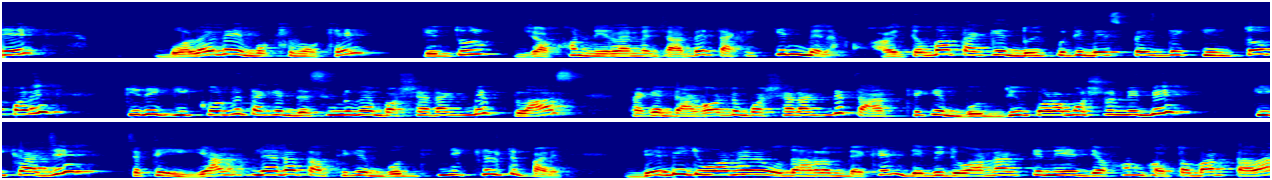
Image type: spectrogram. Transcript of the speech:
যে, বলে দেয় মুখে মুখে, কিন্তু যখন নিলামে যাবে, তাকে কিনবে না। হয়তোবা তাকে দুই কোটি বেস প্রাইস দিয়ে কিনতেও পারে কিনে কি করবে? তাকে ড্রেসিং রুমে বসায় রাখবে প্লাস তাকে ডাগআউটে বসায় রাখবে, তার থেকে বুদ্ধি পরামর্শ নেবে কি কাজে? যাতে ইয়াং প্লেয়াররা তার থেকে বুদ্ধি নিয়ে খেলতে পারে। ডেভিড ওয়ার্নারের উদাহরণ দেখেন। ডেভিড ওয়ার্নারকে নিয়ে যখন গতবার তারা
